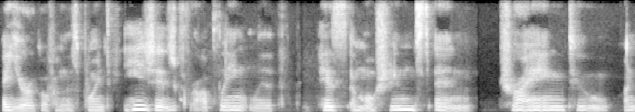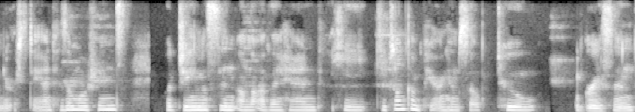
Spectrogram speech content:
a year ago from this point. He's just grappling with his emotions and trying to understand his emotions. But Jameson, on the other hand, he keeps on comparing himself to Grayson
